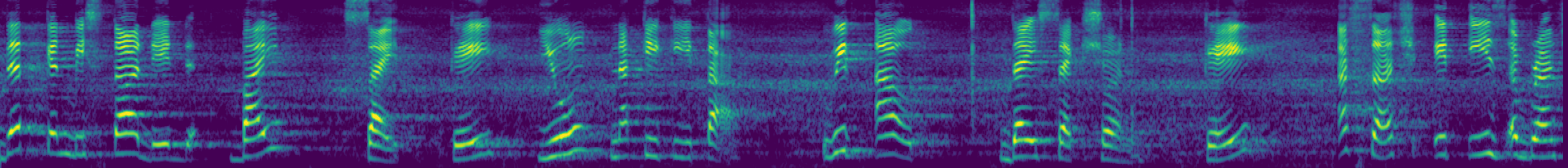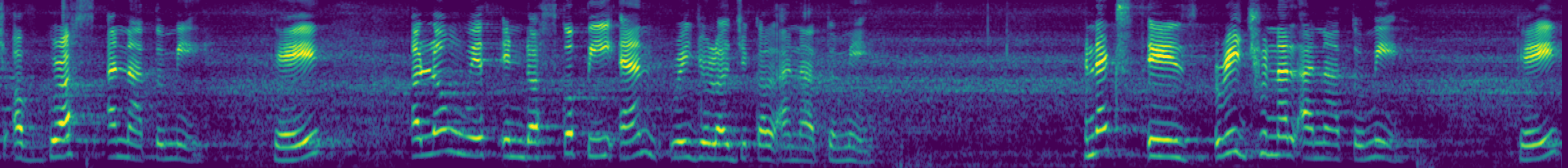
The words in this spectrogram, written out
that can be studied by sight. Okay? Yung nakikita without dissection. Okay? As such, it is a branch of gross anatomy. Okay? Along with endoscopy and radiological anatomy. Next is regional anatomy. Okay?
